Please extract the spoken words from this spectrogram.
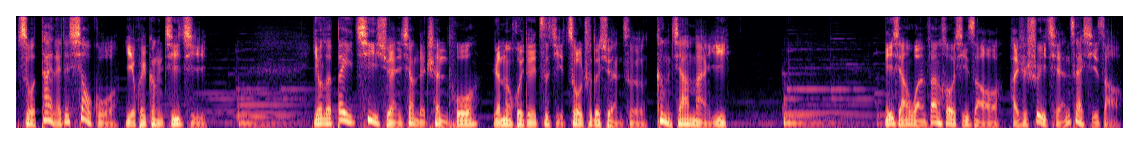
所带来的效果也会更积极。有了被弃选项的衬托，人们会对自己做出的选择更加满意。你想晚饭后洗澡还是睡前再洗澡？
